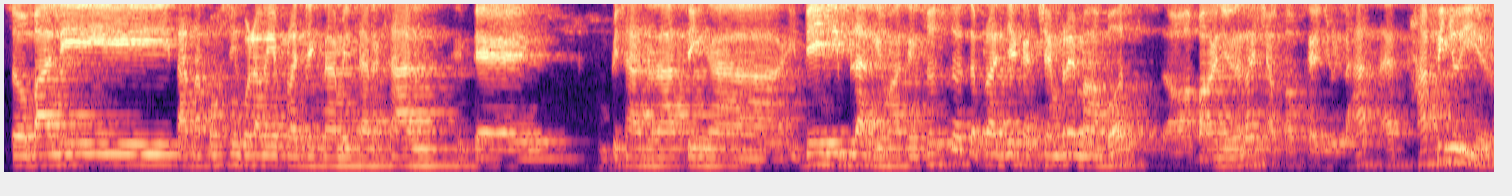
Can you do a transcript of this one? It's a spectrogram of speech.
So bali tatapusin ko lang yung project namin sa Rizal. And then umpisa na nating ah, i-daily vlog yung ating susunod na project. At syempre mga boss, so, abangan nyo na lang. Shoutout sa inyo lahat at Happy New Year!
